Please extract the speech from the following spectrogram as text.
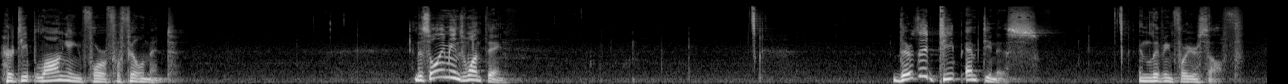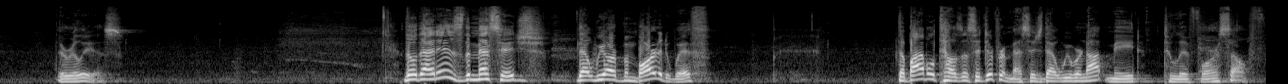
her deep longing for fulfillment. And this only means one thing there's a deep emptiness in living for yourself. There really is. Though that is the message that we are bombarded with, the Bible tells us a different message that we were not made to live for ourselves.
